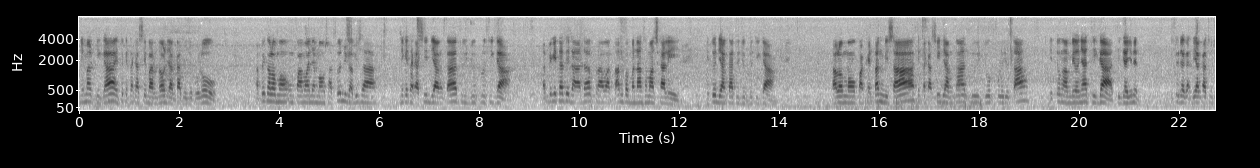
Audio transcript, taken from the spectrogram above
Minimal tiga itu kita kasih bandrol di angka 70 tapi kalau mau umpamanya mau satuan juga bisa. Ini kita kasih di angka 73 tapi kita tidak ada perawatan pembenahan sama sekali. Itu di angka 73 kalau mau paketan bisa kita kasih di angka 70 juta itu ngambilnya 3 3 unit. Itu di angka 70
